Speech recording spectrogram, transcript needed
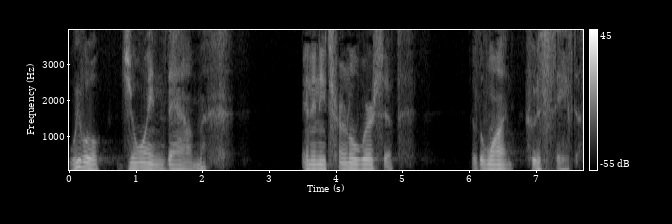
we will join them in an eternal worship of the one who has saved us.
